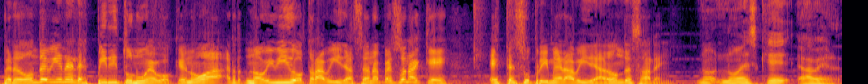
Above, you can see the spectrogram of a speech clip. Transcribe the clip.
Pero ¿dónde viene el espíritu nuevo que no ha, no ha vivido otra vida? O sea, una persona que esta es su primera vida, ¿dónde salen? No, no es que, a ver,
